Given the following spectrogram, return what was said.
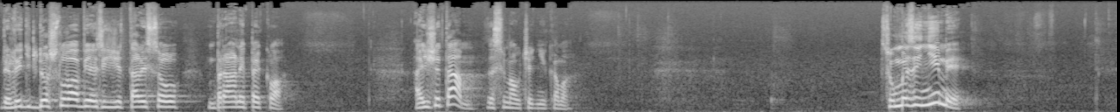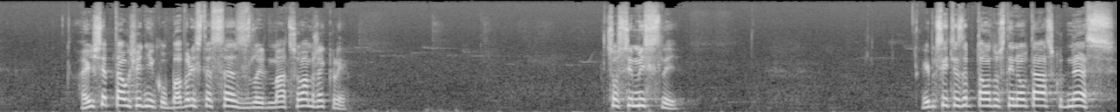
Kde lidi doslova věří, že tady jsou brány pekla. A již je tam se svýma učedníkama. Jsou mezi nimi. A když se ptá učedníků, bavili jste se s lidma, co vám řekli? Co si myslí? Kdybych se tě zeptal na tu stejnou otázku dnes,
